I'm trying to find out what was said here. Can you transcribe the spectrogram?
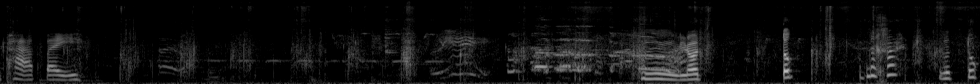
จะพาไปอืมรถตุ๊กนะคะ รถตุ๊ก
